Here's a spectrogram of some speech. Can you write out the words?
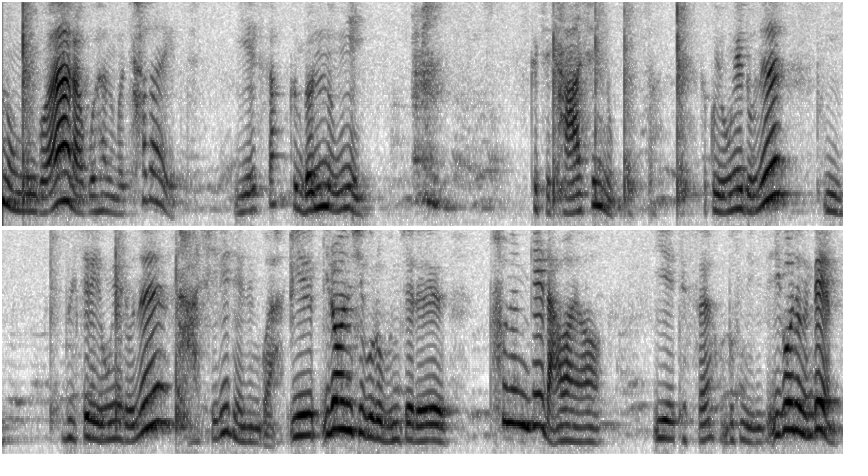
녹는 거야? 라고 하는 걸 찾아야겠지. 이해했어? 그럼 몇 녹니? 그치? 40 녹겠죠. 그래서 용해도는 이 물질의 용해도는 40이 되는 거야. 이, 이런 식으로 문제를 푸는 게 나와요. 이해됐어요? 무슨 얘기인지. 이거는 근데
